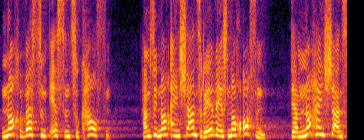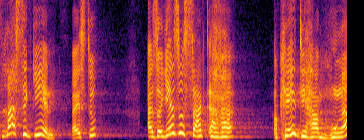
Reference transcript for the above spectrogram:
noch was zum Essen zu kaufen. Haben sie noch eine Chance? Rewe ist noch offen. Die haben noch eine Chance. Lass sie gehen. Weißt du? Also Jesus sagt aber, okay, die haben Hunger,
